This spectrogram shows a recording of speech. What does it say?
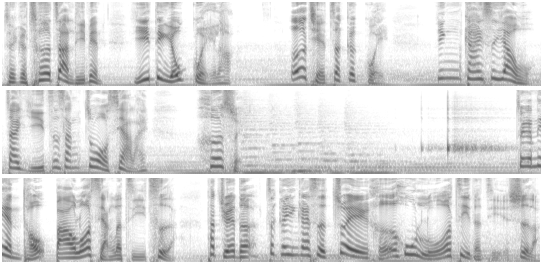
这个车站里面一定有鬼了，而且这个鬼应该是要我在椅子上坐下来喝水。这个念头，保罗想了几次啊，他觉得这个应该是最合乎逻辑的解释了，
